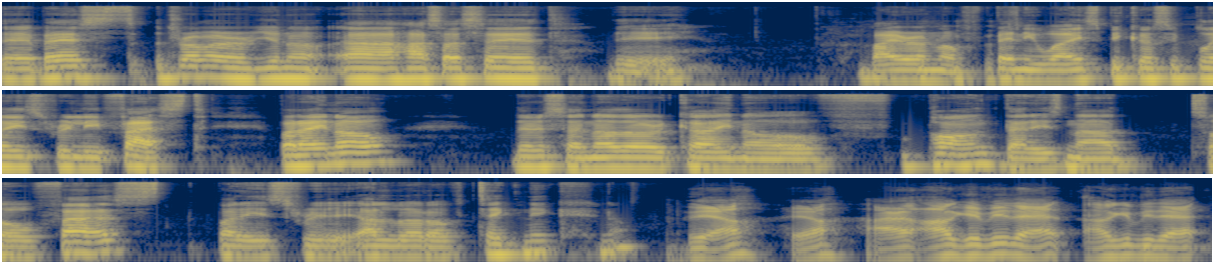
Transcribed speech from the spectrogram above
the best drummer, you know, uh, as I said, the Byron of Pennywise because he plays really fast. But I know there's another kind of punk that is not so fast, but it's really a lot of technique. You know? Yeah, yeah, I, I'll give you that. I'll give you that.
